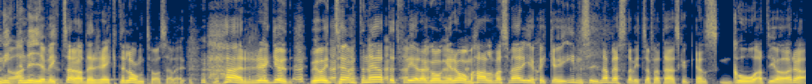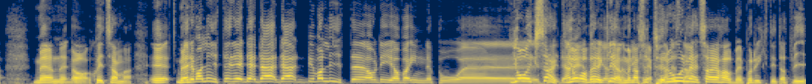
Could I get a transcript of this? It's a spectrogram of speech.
99 vitsar hade räckt långt för oss eller? Herregud, vi har ju tömt nätet flera gånger om, halva Sverige skickar ju in sina bästa vitsar för att det här ska ens gå att göra. Men ja, skitsamma. Eh, men, Men det var lite, det, det, det, det, var lite av det jag var inne på eh, Ja exakt, tidigare, ja verkligen. Men alltså tror. Messiah Hallberg på riktigt att vi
